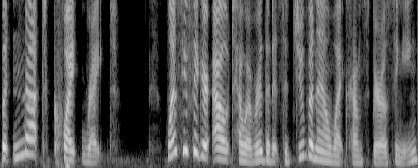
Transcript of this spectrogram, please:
but not quite right. Once you figure out, however, that it's a juvenile white crown sparrow singing,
